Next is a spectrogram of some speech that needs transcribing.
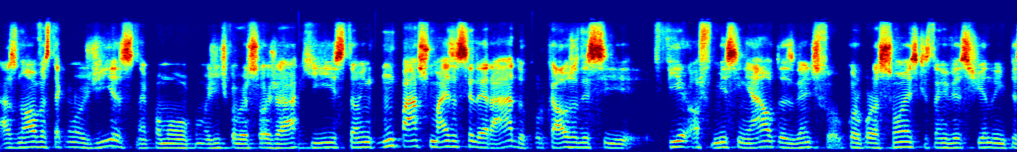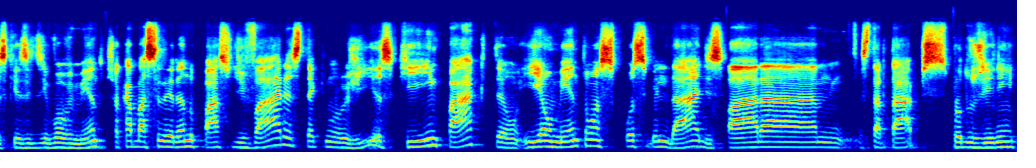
as novas tecnologias, né, como, como a gente conversou já, que estão em um passo mais acelerado por causa desse fear of missing out das grandes corporações que estão investindo em pesquisa e desenvolvimento, isso acaba acelerando o passo de várias tecnologias que impactam e aumentam as possibilidades para hum, startups produzirem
